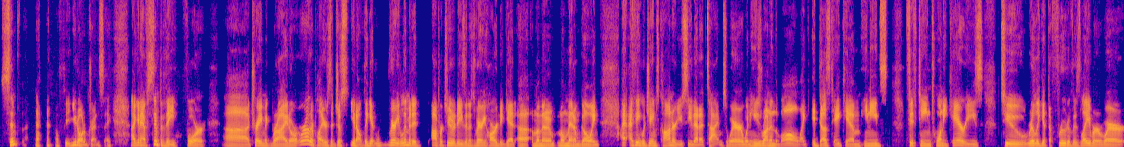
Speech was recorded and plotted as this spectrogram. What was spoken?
symph- you know what I'm trying to say. I can have sympathy for uh, Trey McBride or, or other players that just, you know, they get very limited opportunities and it's very hard to get uh, a momentum, momentum going. I, I, think with James Conner, you see that at times where when he's running the ball, like it does take him, he needs 15, 20 carries to really get the fruit of his labor where,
